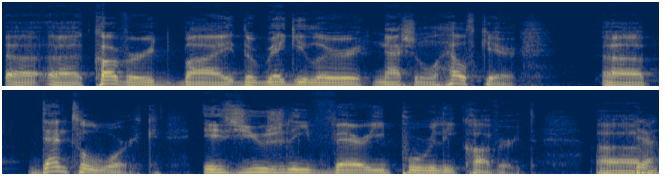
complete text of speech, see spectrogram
uh, uh, covered by the regular national health care. Uh, dental work is usually very poorly covered. Um, yeah.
